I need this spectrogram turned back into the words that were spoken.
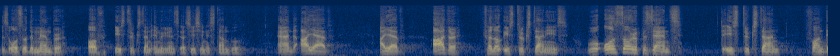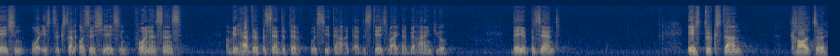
is also the member of East Turkestan Immigrants Association Istanbul. And I have, I have other fellow East Turkestanis who also represent the East Turkestan Foundation or East Turkestan Association. For instance, and we have the representative who's sitting at, at the stage right now behind you. They represent East Turkestan Culture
